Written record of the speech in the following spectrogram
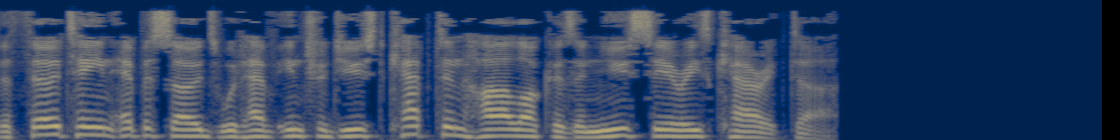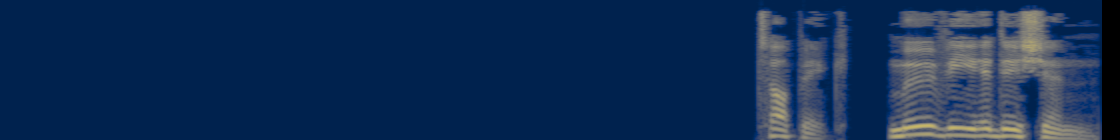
The 13 episodes would have introduced Captain Harlock as a new series character. Movie edition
